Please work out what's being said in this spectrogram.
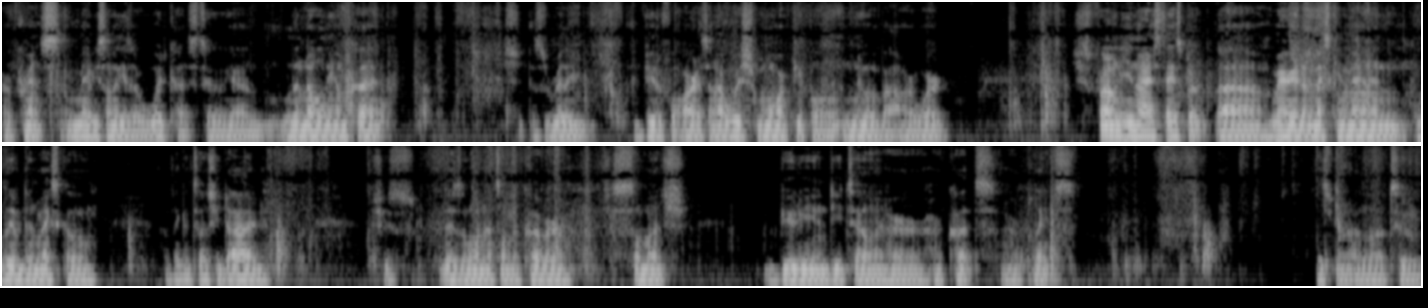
her prints. Maybe some of these are woodcuts too. Yeah, linoleum cut. She's a really beautiful artist, and I wish more people knew about her work from the United States, but uh, married a Mexican man and lived in Mexico, I think until she died. She's, this is the one that's on the cover. Just so much beauty and detail in her, her cuts and her plates. This one I love too,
